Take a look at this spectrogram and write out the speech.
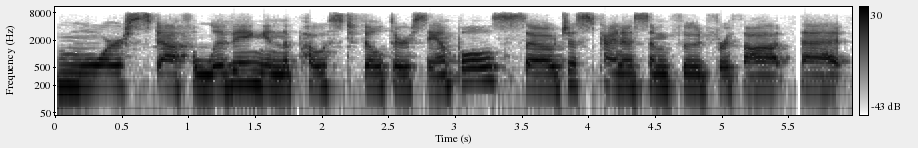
more stuff living in the post-filter samples. So just kind of some food for thought that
